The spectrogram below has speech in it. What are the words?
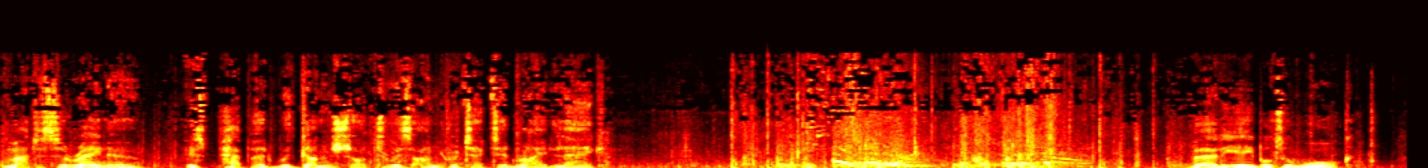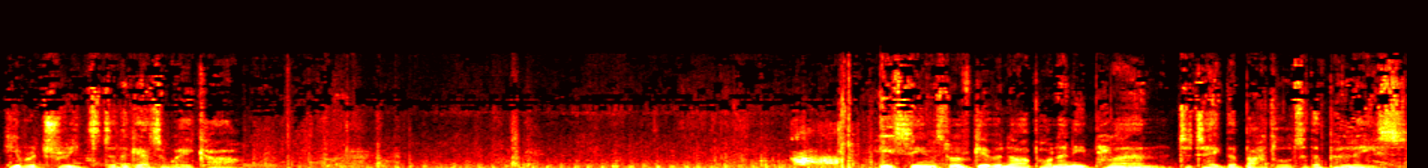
Matasareanu is peppered with gunshot to his unprotected right leg. Barely able to walk, he retreats to the getaway car. He seems to have given up on any plan to take the battle to the police.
